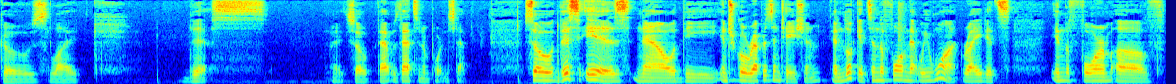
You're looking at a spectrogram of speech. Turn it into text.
goes like this, Right? So that was that's an important step. So this is now the integral representation. And look, it's in the form that we want, right? It's in the form of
